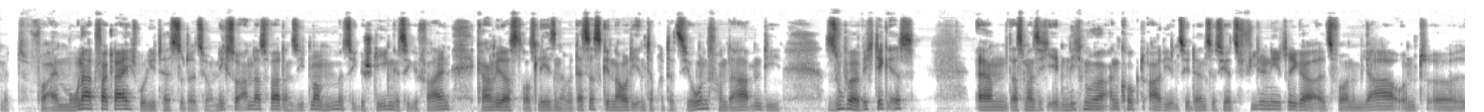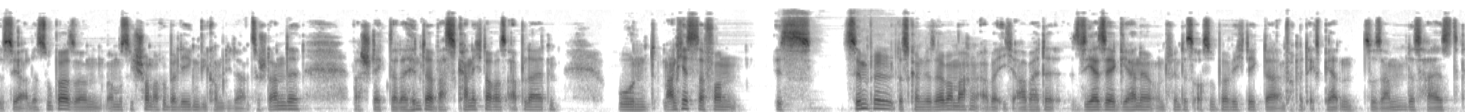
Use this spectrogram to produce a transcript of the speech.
mit vor einem Monat vergleicht, wo die Testsituation nicht so anders war, dann sieht man, hm, ist sie gestiegen, ist sie gefallen, kann man wieder was draus lesen. Aber das ist genau die Interpretation von Daten, die super wichtig ist ähm, dass man sich eben nicht nur anguckt, ah, die Inzidenz ist jetzt viel niedriger als vor einem Jahr und äh, ist ja alles super, sondern man muss sich schon auch überlegen, wie kommen die Daten zustande, was steckt da dahinter, was kann ich daraus ableiten. Und manches davon ist simpel, das können wir selber machen, aber ich arbeite sehr, sehr gerne und finde es auch super wichtig, da einfach mit Experten zusammen. Das heißt,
